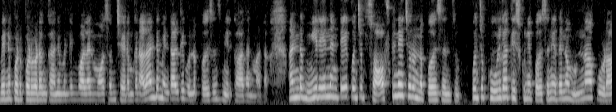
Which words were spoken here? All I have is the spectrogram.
వెన్నుపోటు పొడవడం కానివ్వండి, వాళ్ళని మోసం చేయడం కానీ అలాంటి మెంటాలిటీ ఉన్న పర్సన్స్ మీరు కాదనమాట. అండ్ మీరేందంటే కొంచెం సాఫ్ట్ నేచర్ ఉన్న పర్సన్స్. కొంచెం కూల్‌గా తీసుకునే పర్సన్ ఏదైనా ఉన్నా కూడా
